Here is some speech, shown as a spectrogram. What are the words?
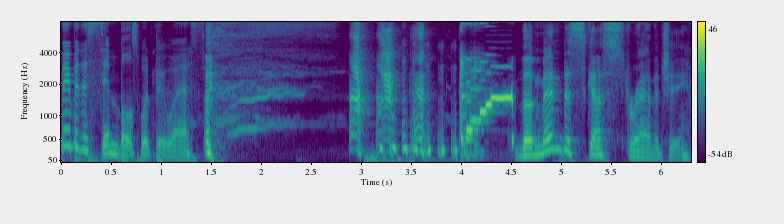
Maybe the cymbals would be worse. The men discuss strategy.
